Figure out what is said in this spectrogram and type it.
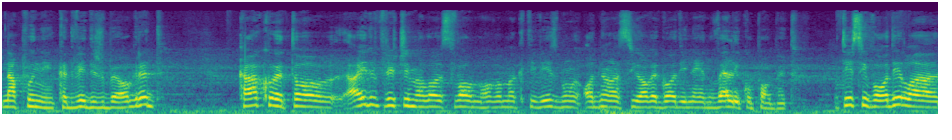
napuni kad vidiš Beograd, kako je to, ajde priči malo o svom ovom aktivizmu, odnala si ove godine jednu veliku pobedu. Ti si vodila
